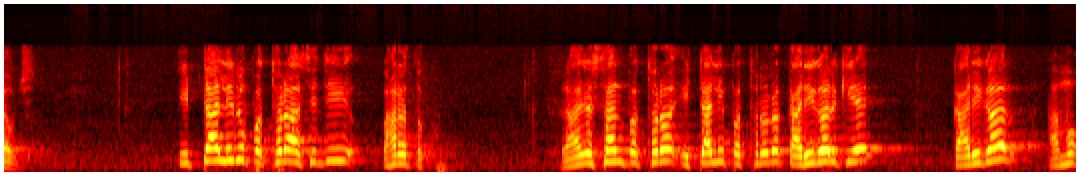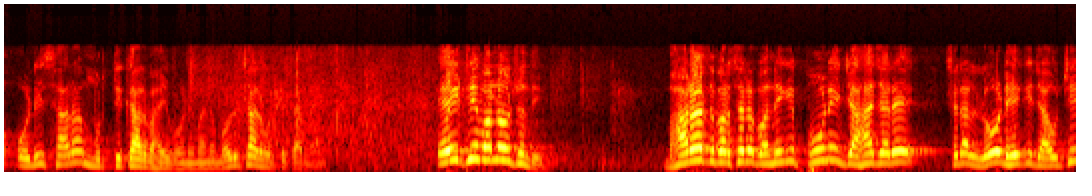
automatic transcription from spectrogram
ଯାଉଛି ଇଟାଲୀରୁ ପଥର ଆସିଛି ଭାରତକୁ ରାଜସ୍ଥାନ ପଥର ଇଟାଲୀ ପଥରର କାରିଗର କିଏ କାରିଗର ଆମ ଓଡ଼ିଶାର ମୂର୍ତ୍ତିକାର ଭାଇ ଭଉଣୀ ମାନେ ଓଡ଼ିଶାର ମୂର୍ତ୍ତିକାର ମାନେ ଏଇଠି ବନାଉଛନ୍ତି ଭାରତ ବର୍ଷରେ ବନେଇକି ପୁଣି ଜାହାଜରେ ସେଇଟା ଲୋଡ଼୍ ହେଇକି ଯାଉଛି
